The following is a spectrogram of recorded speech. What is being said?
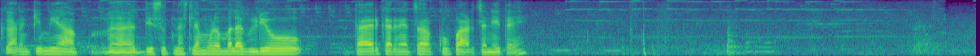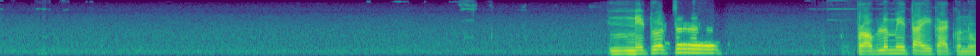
कारण की मी आप- दिसत नसल्यामुळं मला व्हिडिओ तयार करण्याचा खूप अडचण येत आहे. नेटवर्कचं प्रॉब्लेम येत आहे काय कनू?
